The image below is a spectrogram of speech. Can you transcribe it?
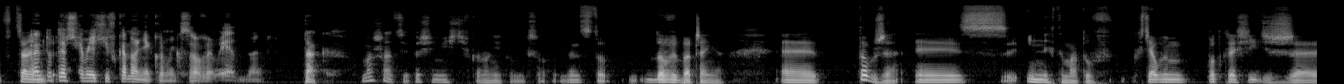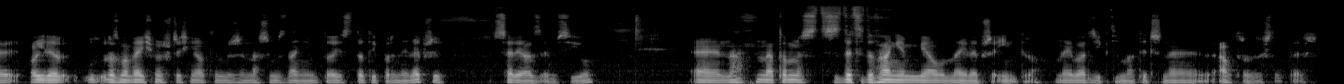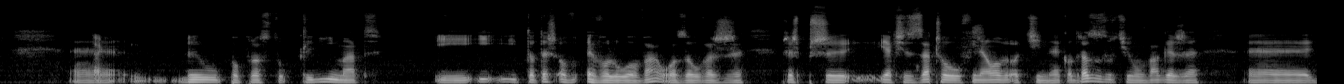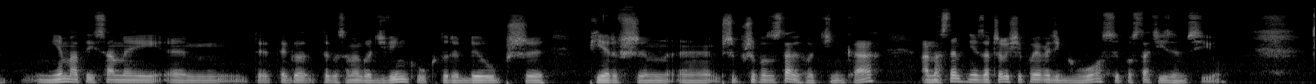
wcale. Ale to też się mieści w kanonie komiksowym jednak. Tak, masz rację, to się mieści w kanonie komiksowym, więc to do wybaczenia. E, dobrze, e, z innych tematów chciałbym podkreślić, że o ile rozmawialiśmy już wcześniej o tym, że naszym zdaniem to jest do tej pory najlepszy serial z MCU, e, na, natomiast zdecydowanie miał najlepsze intro, najbardziej klimatyczne, outro zresztą też. E, tak. Był po prostu klimat i, i, i to też ewoluowało. Zauważ, że przecież przy, jak się zaczął finałowy odcinek, od razu zwróciłem uwagę, że nie ma tej samej, te, tego, tego samego dźwięku, który był przy pierwszym, e, przy, przy pozostałych odcinkach, a następnie zaczęły się pojawiać głosy postaci z MCU.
